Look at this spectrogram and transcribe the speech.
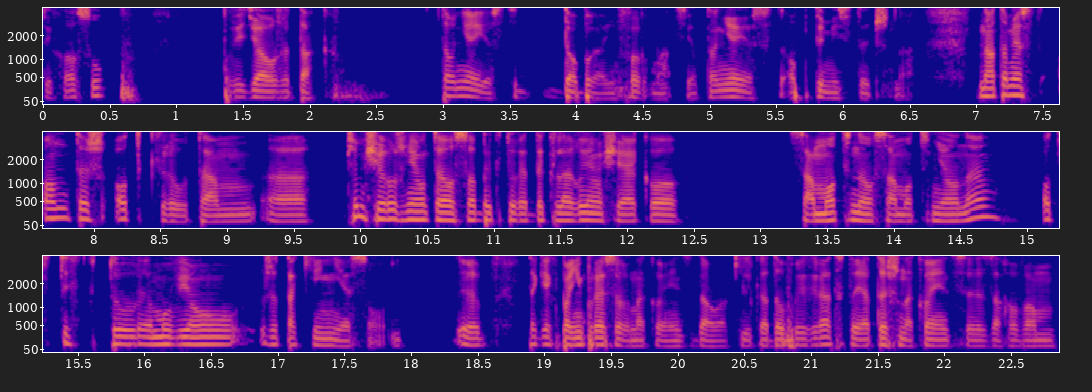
tych osób powiedziało, że tak. To nie jest dobra informacja, to nie jest optymistyczna. Natomiast on też odkrył tam, e, czym się różnią te osoby, które deklarują się jako samotne, osamotnione, od tych, które mówią, że takie nie są. I tak jak pani profesor na koniec dała kilka dobrych rad, to ja też na koniec zachowam,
